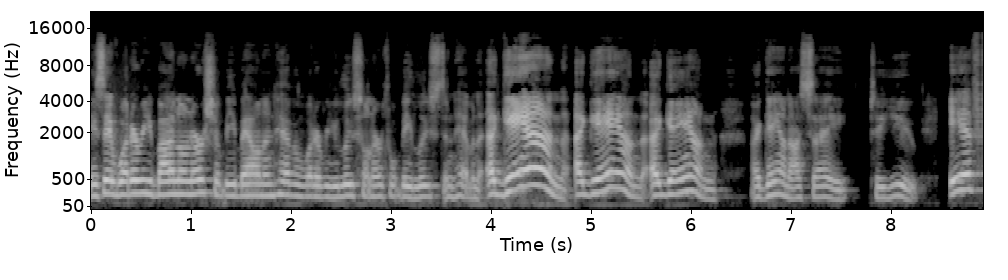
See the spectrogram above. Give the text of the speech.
he said, Whatever you bind on earth shall be bound in heaven. Whatever you loose on earth will be loosed in heaven. Again, again, again, again, I say to you, if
